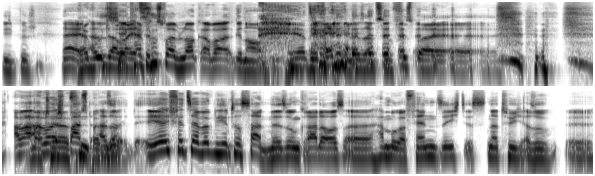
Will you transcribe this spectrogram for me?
Ja, ja, gut, also ist ja kein Fußballblog, aber genau. ja, wir werden das zum Fußball. Äh, aber, aber spannend. Also ja, ich finde es ja wirklich interessant. Ne? So und gerade aus äh, Hamburger Fansicht ist natürlich, also äh,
